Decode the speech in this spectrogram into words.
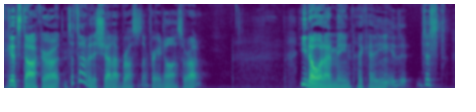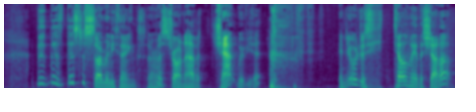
It gets dark, all right. It's a time with the shut up, Ross. It's not very nice, all right? You know what I mean, okay? You- Just th- there's there's just so many things. all I'm right? just trying to have a chat with you, and you're just telling me to shut up.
